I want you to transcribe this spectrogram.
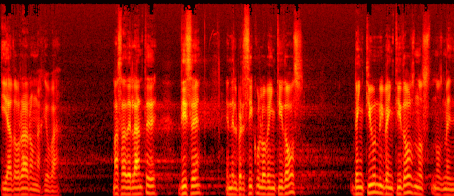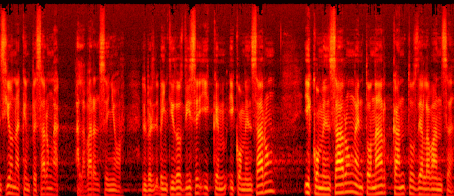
y adoraron a Jehová. Más adelante dice en el versículo 22, 21 y 22 nos, menciona que empezaron a alabar al Señor. El 22 dice, y, que, y comenzaron, y comenzaron a entonar cantos de alabanza,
